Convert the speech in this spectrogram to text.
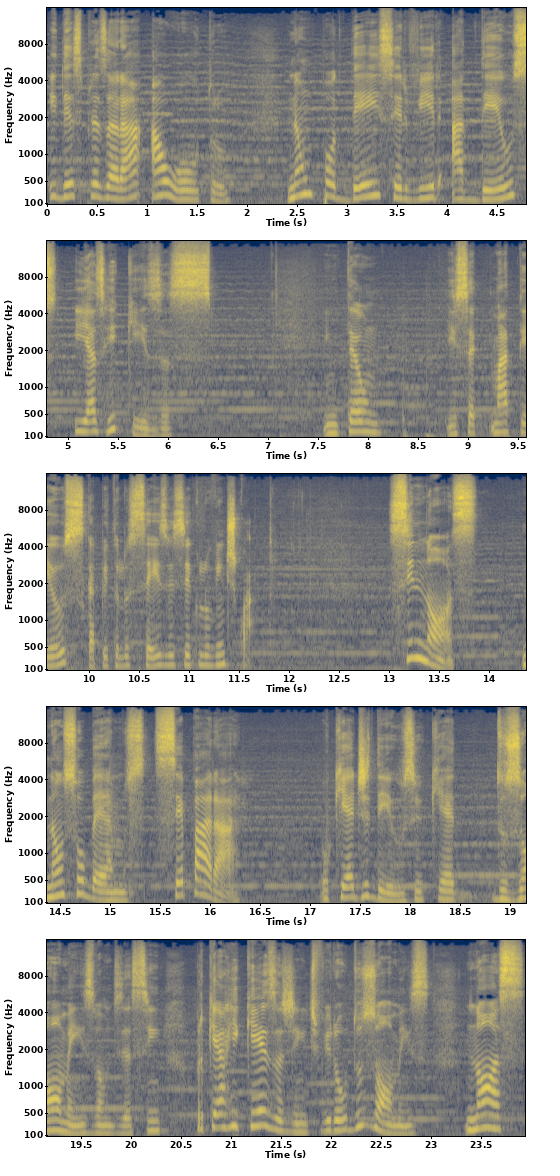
e desprezará ao outro. Não podeis servir a Deus e às riquezas. Então, isso é Mateus capítulo 6, versículo 24. Se nós não soubermos separar o que é de Deus e o que é dos homens, vamos dizer assim, porque a riqueza, gente, virou dos homens. Nós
